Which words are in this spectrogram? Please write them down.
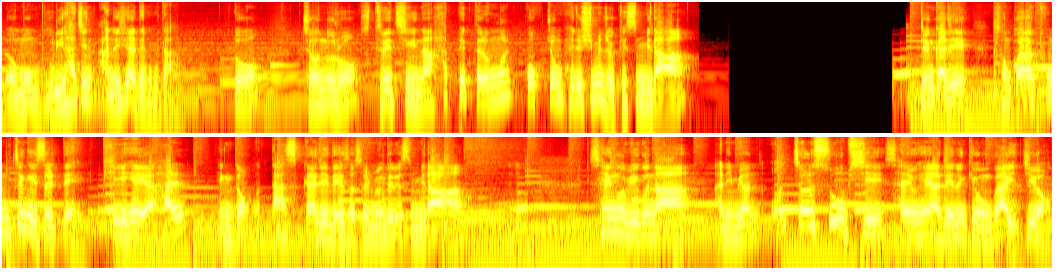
너무 무리하진 않으셔야 됩니다. 또 전후로 스트레칭이나 핫팩 등을 꼭 좀 해주시면 좋겠습니다. 지금까지 손가락 통증이 있을 때 피해야 할 행동 다섯 가지에 대해서 설명드렸습니다. 음, 생업이거나 아니면 어쩔 수 없이 사용해야 되는 경우가 있지요.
